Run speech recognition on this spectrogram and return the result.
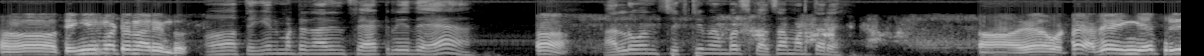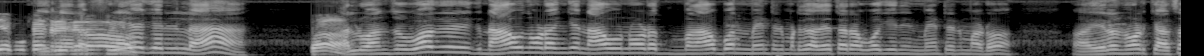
ಹಾ ತೆಂಗಿನ ಮಟ್ಟ ನಾರಿಂದು. ಹ್ಮ್ ತೆಂಗಿನ ಮಟ್ಟ ನಾರಿನ ಫ್ಯಾಕ್ಟ್ರಿ ಇದೆ. ಹಾ. ಅಲ್ಲೂ ಒಂದು ಸಿಕ್ಸ್ಟಿ ಮೆಂಬರ್ಸ್ ಕೆಲಸ ಮಾಡ್ತಾರೆ. ಹಾ ಏನೋ ಒಟ್ಟ ಅದೇ ಹಿಂಗೆ ಫ್ರೀ ಆಗಿ ಫ್ರೀ ಆಗಿ ಏನಿಲ್ಲ. ಅಲ್ಲಿ ಒಂದು ಹೋಗಿ ಈಗ ನಾವು ನೋಡಂಗೆ ನಾವು ನೋಡೋದ್ ನಾವು ಬಂದು ಮೇಂಟೈನ್ ಮಾಡಿದ್ರೆ ಅದೇ ಥರ ಹೋಗಿ ನೀನು ಮೇಂಟೈನ್ ಮಾಡು. ಎಲ್ಲ ನೋಡಿ ಕೆಲಸ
